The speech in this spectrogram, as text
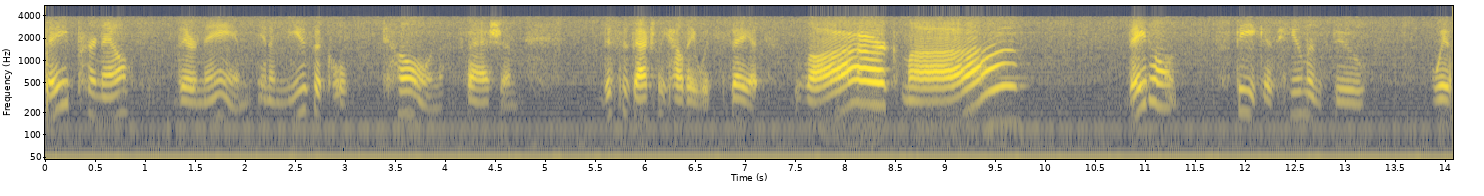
they pronounce their name in a musical tone fashion. This is actually how they would say it. Laarkmaa. They don't speak as humans do with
